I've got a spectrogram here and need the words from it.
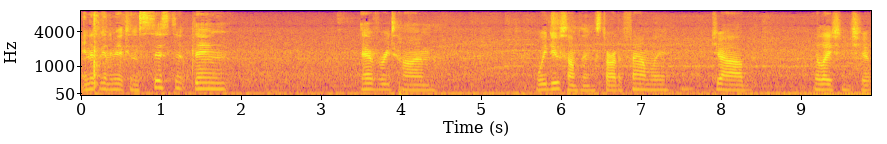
And it's going to be a consistent thing every time we do something start a family, job, relationship,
